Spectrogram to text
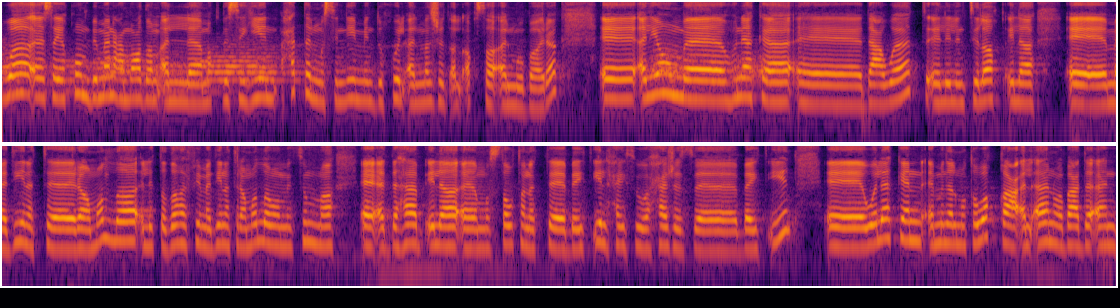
وسيقوم بمنع معظم المقدسيين حتى المسنين من دخول المسجد الأقصى المبارك. آه، اليوم آه، هناك دعوات للانطلاق إلى مدينة رام الله للتظاهر في مدينة رام الله ومن ثم الذهاب إلى مستوطنة بيت إيل حيث حاجز بيت إيل. ولكن من المتوقع الآن وبعد أن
